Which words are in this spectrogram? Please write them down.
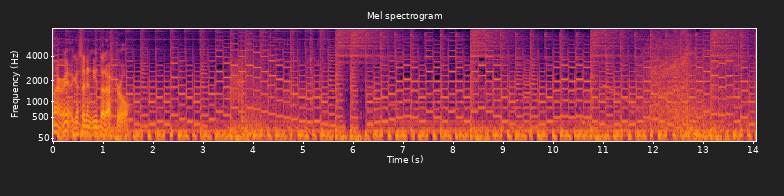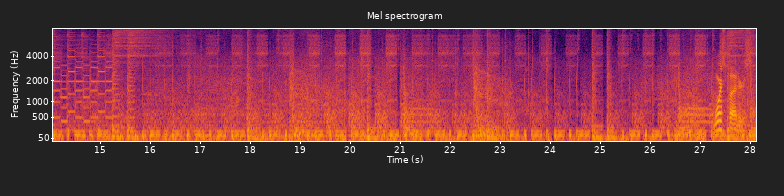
Alright, I guess I didn't need that after all. More spiders.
